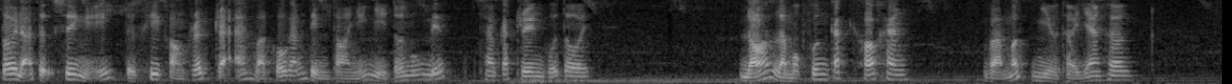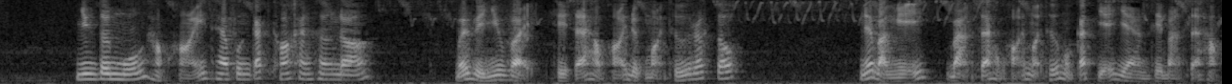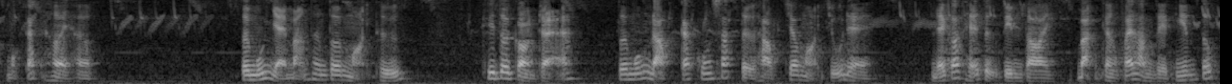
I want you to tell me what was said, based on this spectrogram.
tôi đã tự suy nghĩ từ khi còn rất trẻ và cố gắng tìm tòi những gì tôi muốn biết theo cách riêng của tôi. Đó là một phương cách khó khăn và mất nhiều thời gian hơn. Nhưng tôi muốn học hỏi theo phương cách khó khăn hơn đó, bởi vì như vậy thì sẽ học hỏi được mọi thứ rất tốt. Nếu bạn nghĩ bạn sẽ học hỏi mọi thứ một cách dễ dàng thì bạn sẽ học một cách hời hợt. Tôi muốn dạy bản thân tôi mọi thứ. Khi tôi còn trẻ, tôi muốn đọc các cuốn sách tự học cho mọi chủ đề. Để có thể tự tìm tòi, bạn cần phải làm việc nghiêm túc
